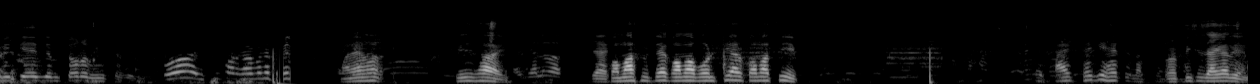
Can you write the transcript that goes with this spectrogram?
মিতি একদম চরম হিংসা করি মানে এখন প্রিন্স ভাই যাক। কমা সুতে কমা বনশি আর কমা ছিপ। সাইড থেকে হেঁটে না পিছে জায়গা দেন।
